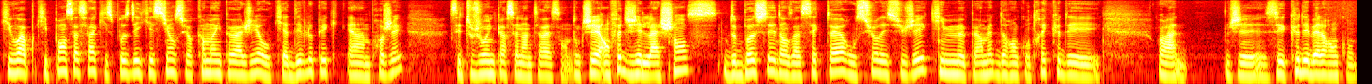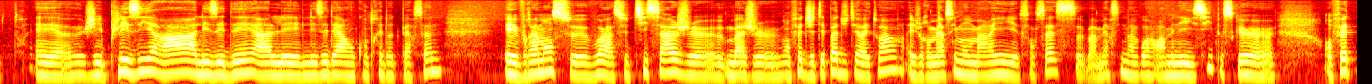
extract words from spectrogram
qui, voit, qui pense à ça, qui se pose des questions sur comment il peut agir ou qui a développé un projet, c'est toujours une personne intéressante. Donc en fait, j'ai la chance de bosser dans un secteur ou sur des sujets qui me permettent de rencontrer que des, voilà, c'est que des belles rencontres. Et euh, j'ai plaisir à les aider, à les, aider à rencontrer d'autres personnes. Et vraiment, ce, voilà, ce tissage, euh, bah je, en fait, j'étais pas du territoire et je remercie mon mari sans cesse. Bah, merci de m'avoir amené ici parce que, euh, en fait,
